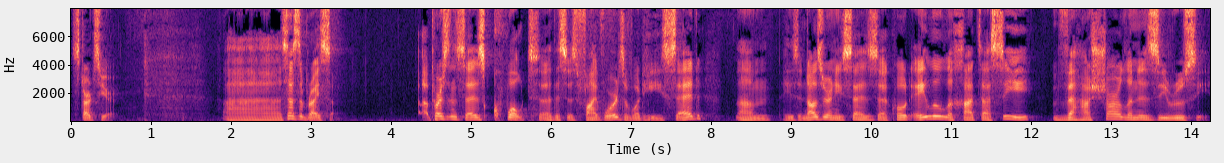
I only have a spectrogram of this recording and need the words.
starts here. Uh, says the Brisa a person says, quote, uh, this is five words of what he said. Um, he's a Nazir, and he says, uh, quote, Elu lechatasi v'hashar lenazirusi.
